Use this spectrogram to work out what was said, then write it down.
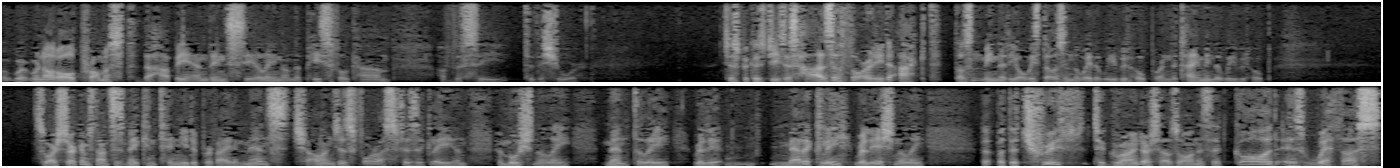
We're, we're not all promised the happy ending, sailing on the peaceful calm of the sea to the shore. Just because Jesus has authority to act doesn't mean that he always does in the way that we would hope or in the timing that we would hope. So our circumstances may continue to provide immense challenges for us physically and emotionally, mentally, rela- medically, relationally. But, but the truth to ground ourselves on is that God is with us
